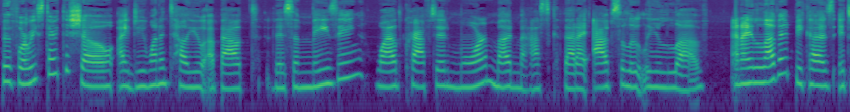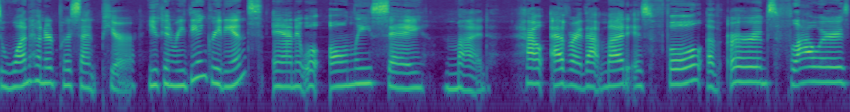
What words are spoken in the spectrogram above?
Before we start the show, I do want to tell you about this amazing wildcrafted Moor mud mask that I absolutely love. And I love it because it's 100% pure. You can read the ingredients and it will only say mud. However, that mud is full of herbs, flowers,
